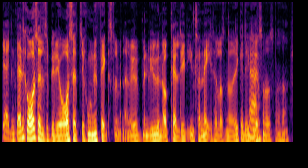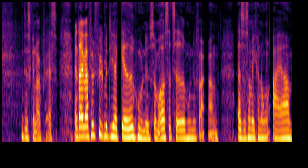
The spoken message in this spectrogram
Ja, i den danske oversættelse bliver det jo oversat til hundefængsel, men øh, man ville jo nok kalde det et internat eller sådan noget, ikke? Er det ikke ja. sådan noget, sådan noget her? Det skal nok passe. Men der er i hvert fald fyldt med de her gadehunde, som også er taget af hundefangeren, altså som ikke har nogen ejere.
